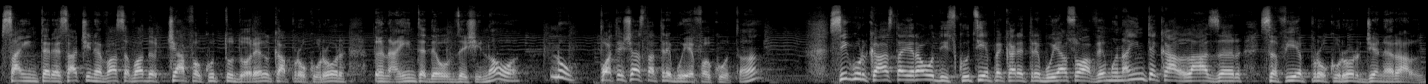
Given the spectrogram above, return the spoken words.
S-a interesat cineva să vadă ce a făcut Tudorel ca procuror înainte de 89? Nu, poate și asta trebuie făcut, a? Sigur că asta era o discuție pe care trebuia să o avem înainte ca Lazar să fie procuror general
